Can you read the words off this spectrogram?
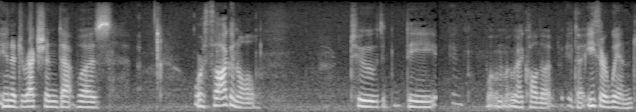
in a direction that was orthogonal to the, the what I call the the ether wind,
